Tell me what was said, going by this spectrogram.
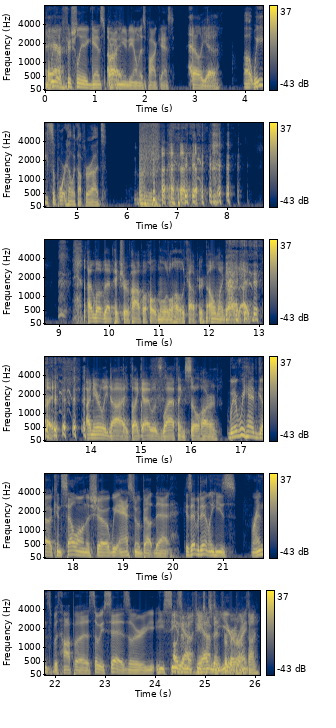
We are Yeah. officially against bottom right. unity on this podcast. Hell yeah. Uh, we support helicopter rides. I love that picture of Hoppe holding a little helicopter. Oh my god, I, I I nearly died. Like I was laughing so hard. Whenever we had uh, Kinsella on the show, we asked him about that because evidently he's friends with Hoppe, so he says, or he sees him a few Oh, times a a year, very long right? time.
